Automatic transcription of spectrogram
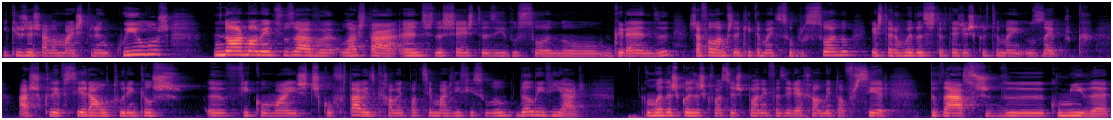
e que os deixava mais tranquilos. Normalmente usava, lá está, antes das cestas e do sono grande. Já falámos aqui também sobre o sono. Esta era uma das estratégias que eu também usei porque acho que deve ser a altura em que eles uh, ficam mais desconfortáveis e que realmente pode ser mais difícil de, aliviar. Uma das coisas que vocês podem fazer é realmente oferecer pedaços de comida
